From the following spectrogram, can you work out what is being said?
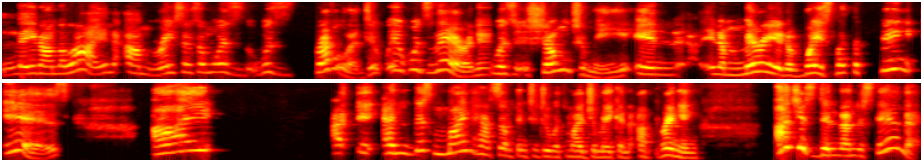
lay it on the line. Um, racism was was prevalent. It, it was there, and it was shown to me in in a myriad of ways. But the thing is, I, I and this might have something to do with my Jamaican upbringing. I just didn't understand that.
